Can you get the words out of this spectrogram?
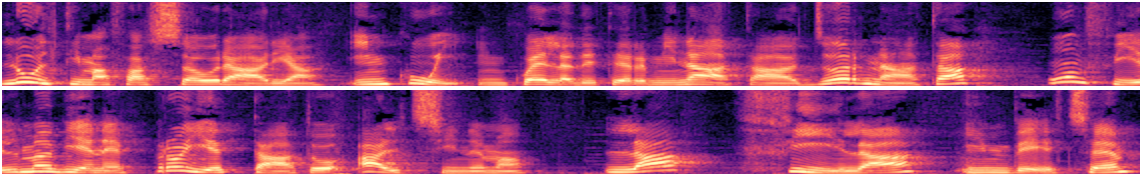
l'ultima fascia oraria in cui in quella determinata giornata un film viene proiettato al cinema. La fila, invece,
